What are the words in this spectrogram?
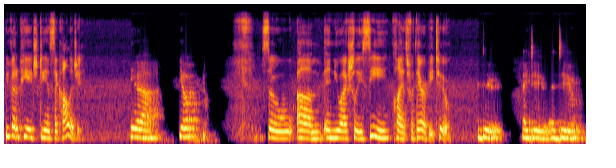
You've got a PhD in psychology. Yeah. Yep. So, um, and you actually see clients for therapy too. I do. I do. I do.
